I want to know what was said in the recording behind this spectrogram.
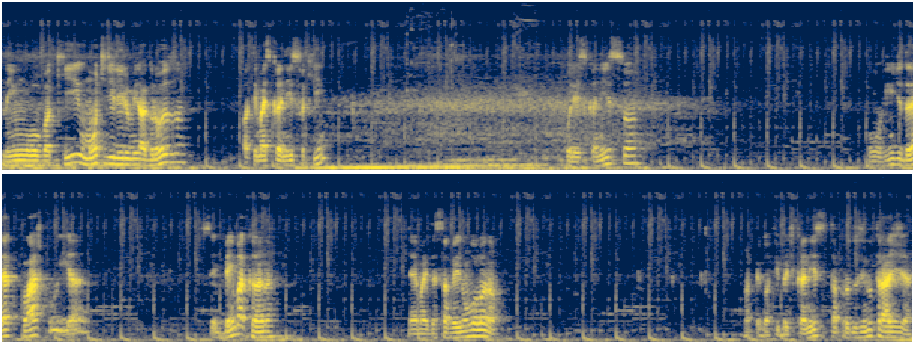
Nenhum ovo aqui. Um monte de lírio milagroso. Ó, tem mais caniço aqui. Colher esse caniço. Um ovinho de dreco plástico ia ser bem bacana. É, mas dessa vez não rolou não. Mas pegou a fibra de caniço, está produzindo traje já.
